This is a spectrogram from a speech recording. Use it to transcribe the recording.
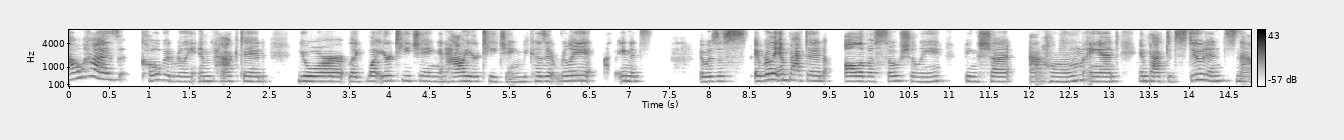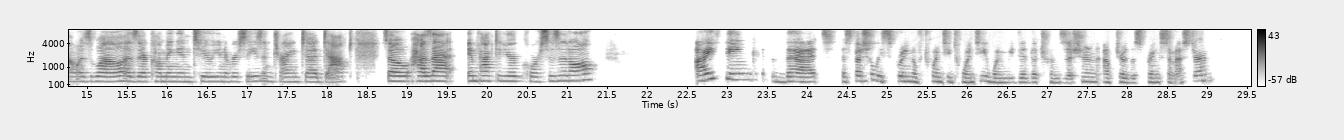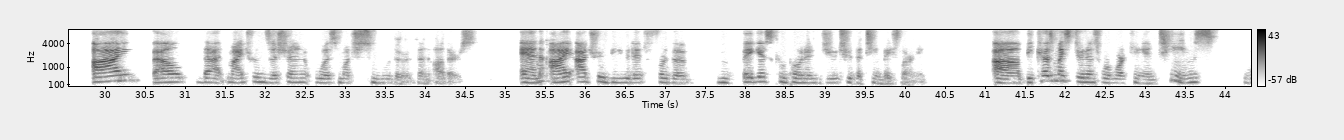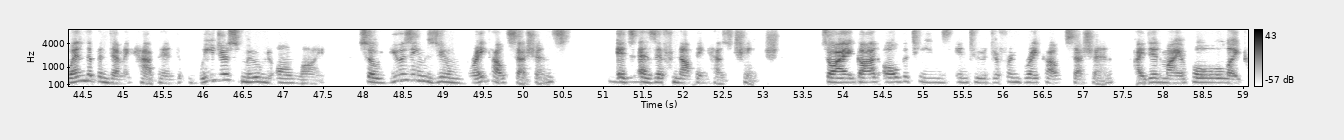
how has covid really impacted your like what you're teaching and how you're teaching? Because it really i mean it's it was a it really impacted all of us socially being shut at home and impacted students now as well as they're coming into universities and trying to adapt. So has that impacted your courses at all? I think that especially spring of 2020, when we did the transition after the spring semester, I felt that my transition was much smoother than others. And okay. I attribute it for the biggest component due to the team based learning. Uh, because my students were working in teams, when the pandemic happened, we just moved online. So using Zoom breakout sessions, it's mm-hmm. as if nothing has changed. So I got all the teams into a different breakout session. I did my whole like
